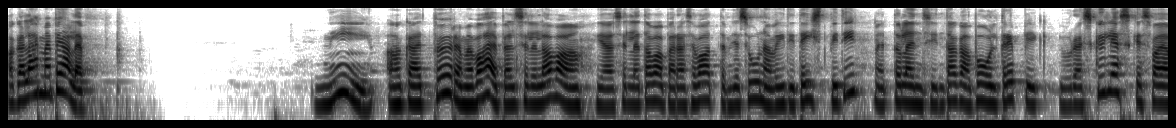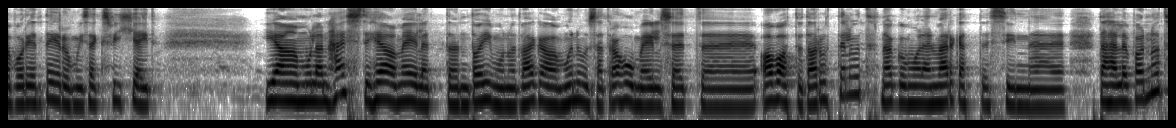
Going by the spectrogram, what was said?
aga lähme peale nii, aga et pöörame vahepeal selle lava ja selle tavapärase vaatamise suuna veidi teistpidi, et olen siin tagapool trepi juures küljes, kes vajab orienteerumiseks vihjeid. ja mul on hästi hea meel, et on toimunud väga mõnusad, rahumeelsed, äh, avatud arutelud, nagu ma olen märgates siin äh, tähele pannud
